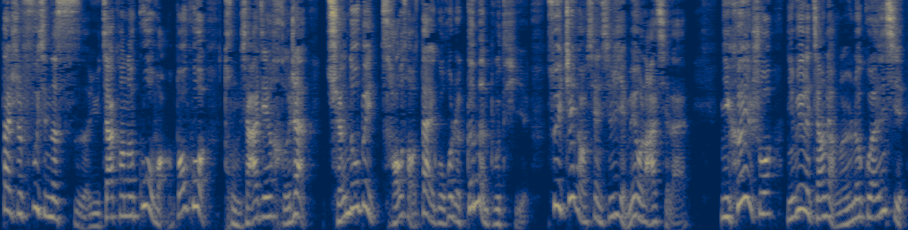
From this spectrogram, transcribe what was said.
但是父亲的死与家康的过往，包括统辖间合战，全都被草草带过或者根本不提，所以这条线其实也没有拉起来。你可以说，你为了讲两个人的关系，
